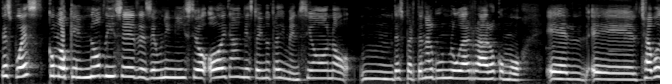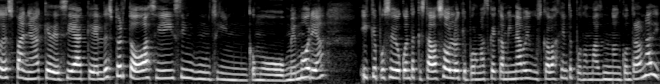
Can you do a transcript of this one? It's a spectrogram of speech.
Después, como que no dice desde un inicio, oigan, estoy en otra dimensión o mm, desperté en algún lugar raro como el, el, chavo de España que decía que él despertó así sin, sin como memoria y que pues se dio cuenta que estaba solo y que por más que caminaba y buscaba gente, pues nomás no encontraba a nadie.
